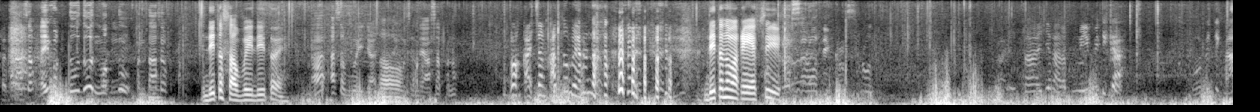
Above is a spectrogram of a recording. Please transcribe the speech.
Pantasap. Ay, Makdo doon. Makdo. Pantasap. Dito, subway dito eh. Ha? Asap buhay dyan? Oo. Saan may asap, ano? Oh, kahit saan kanto meron na. Dito naman KFC. Crossroad eh, crossroad. Tayo dyan, hanap umipitik ka. Umipitik na?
